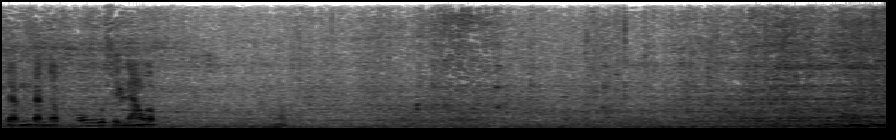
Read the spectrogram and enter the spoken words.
แซ่บเหมือนกันครับโอ้เสียงเงาครับครับอืม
